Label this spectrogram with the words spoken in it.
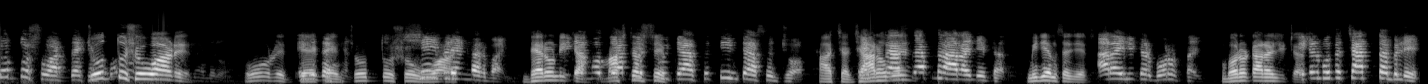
চোদ্দশো ওয়াট দেখেন। 1400 ওয়াটের। ওরে দেখেন দেখেন। চোদ্দশো সেই ওয়াট। ব্লেন্ডার ভাই। ভেরোনিকা মাস্টার শেফ দুইটা আছে তিনটা আছে জগ আচ্ছা যার হবে? আছে আপনার আড়াই লিটার। মিডিয়াম সাইজের আড়াই লিটার বড় সাইজ বড়টা আড়াই লিটার। এটার মধ্যে চারটা ব্লেড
